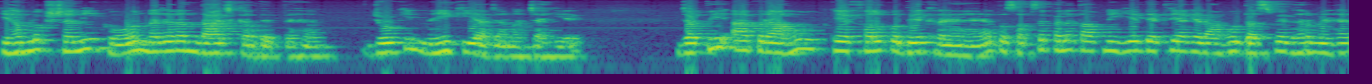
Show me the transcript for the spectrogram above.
कि हम लोग शनि को नजरअंदाज कर देते हैं, जो कि नहीं किया जाना चाहिए। जब भी आप राहु के फल को देख रहे हैं तो सबसे पहले तो आपने ये देख लिया कि राहु दसवें घर में है।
